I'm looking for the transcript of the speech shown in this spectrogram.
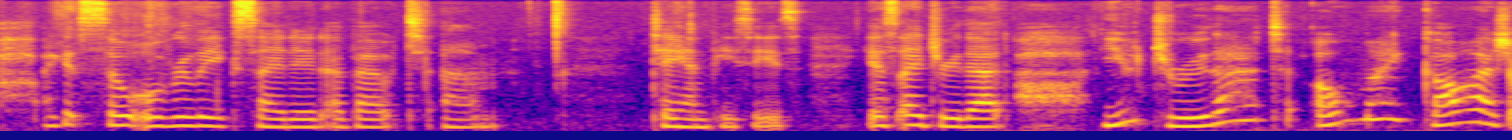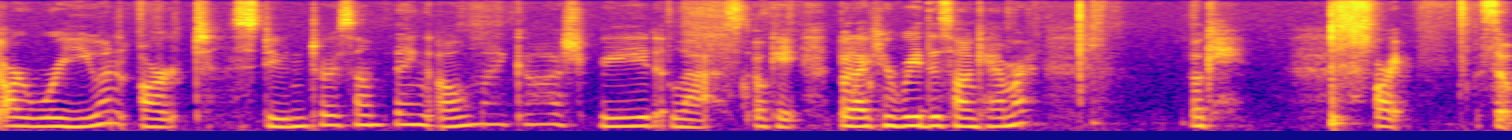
I get so overly excited about um, Taehyun PCs. Yes, I drew that. You drew that? Oh my gosh. Or were you an art student or something? Oh my gosh. Read last. Okay, but I can read this on camera? Okay. All right. So,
